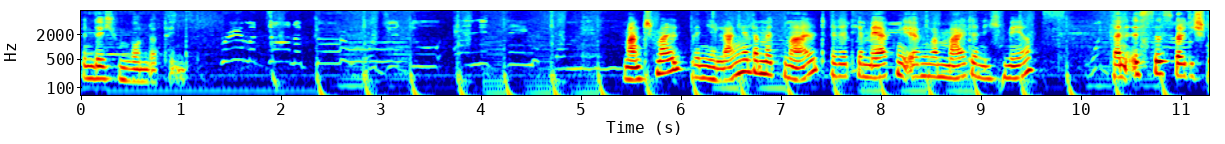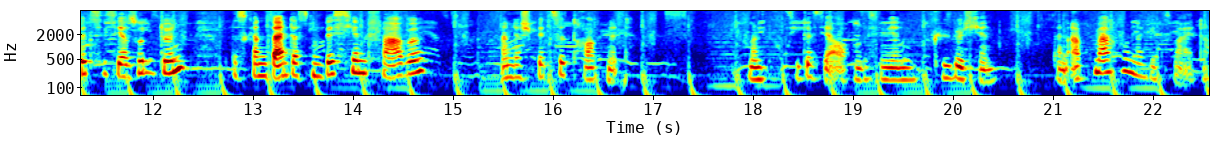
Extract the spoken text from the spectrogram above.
finde ich ein Wunderpinsel. Manchmal, wenn ihr lange damit malt, werdet ihr merken, irgendwann malt er nicht mehr. Dann ist es, weil die Spitze ist ja so dünn, das kann sein, dass ein bisschen Farbe an der Spitze trocknet. Man sieht es ja auch ein bisschen wie ein Kügelchen. Dann abmachen und dann geht es weiter.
